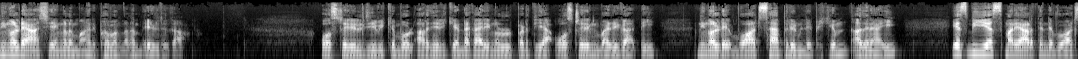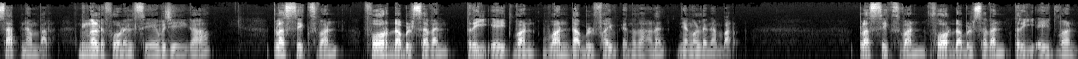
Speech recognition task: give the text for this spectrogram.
നിങ്ങളുടെ ആശയങ്ങളും അനുഭവങ്ങളും എഴുതുക. ഓസ്ട്രേലിയയിൽ ജീവിക്കുമ്പോൾ അറിഞ്ഞിരിക്കേണ്ട കാര്യങ്ങൾ ഉൾപ്പെടുത്തിയ ഓസ്ട്രേലിയൻ വഴികാട്ടി നിങ്ങളുടെ വാട്സാപ്പിലും ലഭിക്കും. അതിനായി എസ് ബി എസ് മലയാളത്തിന്റെ വാട്സാപ്പ് നമ്പർ നിങ്ങളുടെ ഫോണിൽ സേവ് ചെയ്യുക. Plus six one four double seven three eight one one double five എന്നതാണ് ഞങ്ങളുടെ നമ്പർ. Plus six one four double seven three eight one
